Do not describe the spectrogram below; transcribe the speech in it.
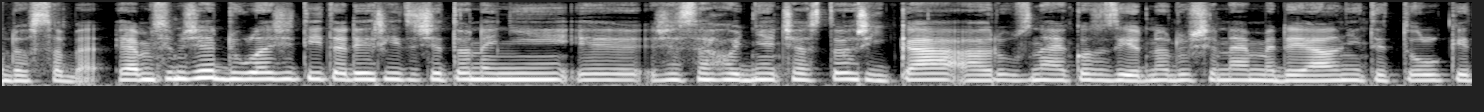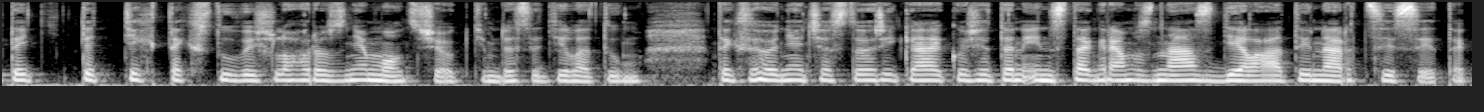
do sebe. Já myslím, že je důležitý tedy říct, že to není, že se hodně často říká a různé jako zjednodušené mediální titulky, teď, teď těch textů vyšlo hrozně moc, čo, k těm deseti letům, tak se hodně často říká, jako, že ten Instagram z nás dělá ty narcisy, tak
